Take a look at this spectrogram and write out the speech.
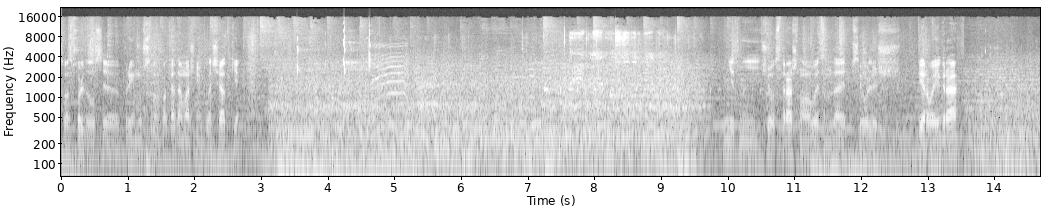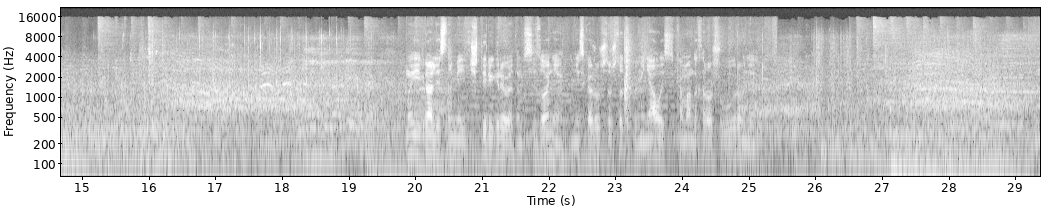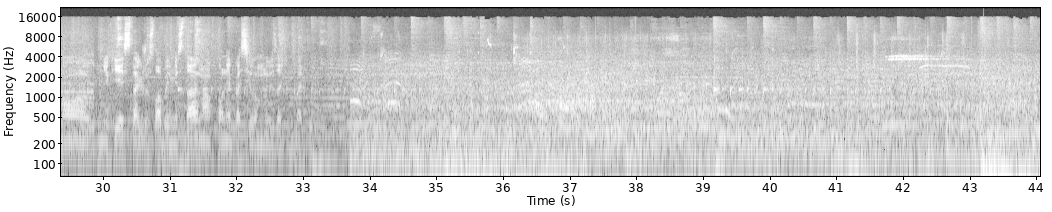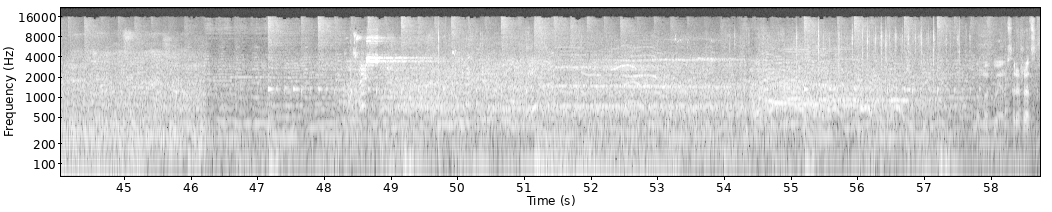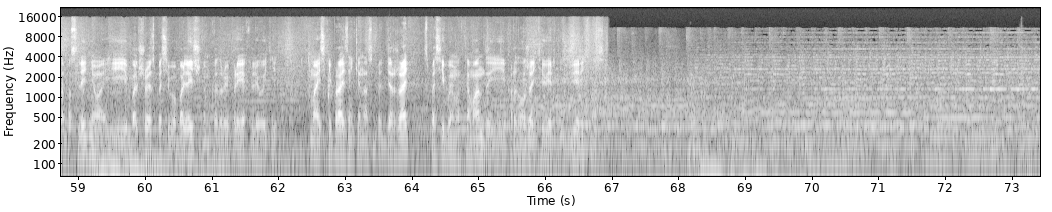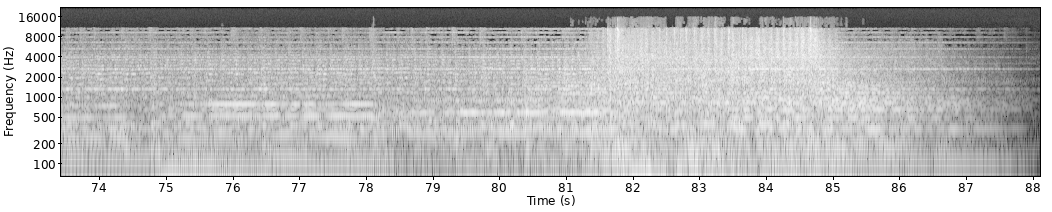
Феникс воспользовался преимуществом пока домашней площадки. Нет ничего страшного в этом, да, это всего лишь первая игра. Мы играли с ними 4 игры в этом сезоне. Не скажу, что что-то поменялось. Команда хорошего уровня. Них есть также слабые места. Нам вполне по силам навязать им борьбу. Сражаться до последнего. И большое спасибо болельщикам, которые приехали в эти майские праздники нас поддержать. Спасибо им от команды и продолжайте верить, верить в нас.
